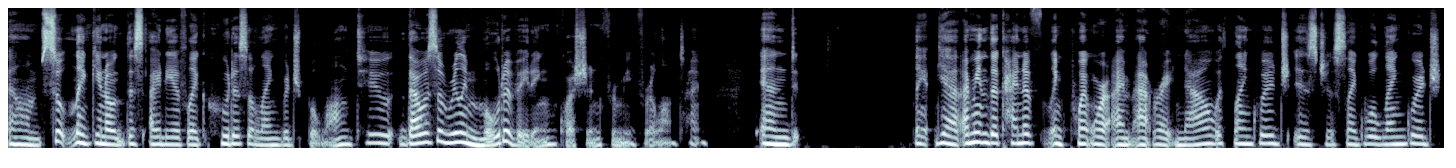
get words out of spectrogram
Um so like you know this idea of like who does a language belong to that was a really motivating question for me for a long time. And like yeah i mean the kind of like point where i'm at right now with language is just like well language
